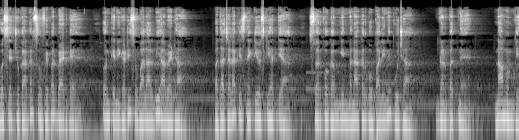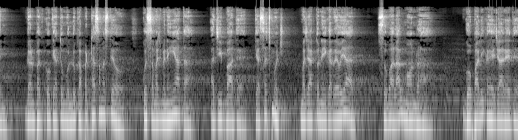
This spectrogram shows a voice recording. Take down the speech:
वो सिर झुकाकर सोफे पर बैठ गए। उनके निकट ही सुभालाल भी आ बैठा। पता चला किसने की उसकी हत्या। स्वर को गमगीन बनाकर गोपाली ने पूछा, गणपत ने? नामुमकिन। गणपत को क्या तुम उल्लू का पट्टा समझते हो? कुछ समझ में नहीं आता। अजीब बात है। क्या सचमुच? मज़ाक तो नहीं कर रहे हो यार? सुभालाल मौन रहा। गोपाली कहे जा रहे थे,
